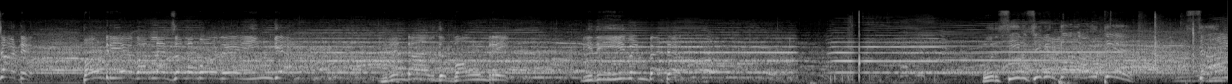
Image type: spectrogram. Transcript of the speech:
ஷாட் பவுண்டரியே வரலன்னு சொல்லும் போது இங்க இரண்டாவது பவுண்டரி இது ஈவன் பெட்டர் ஒரு சீவிருக்காரு. அவுட் செம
